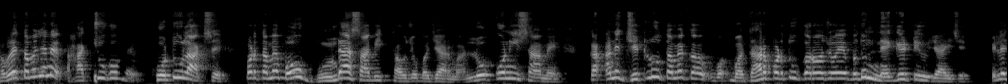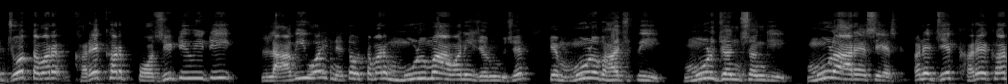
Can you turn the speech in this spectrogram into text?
હવે તમે છે ને સાચું કહું ને, ખોટું લાગશે. પણ તમે બહુ ભૂંડા સાબિત થાવ છો બજારમાં, લોકોની સામે. અને જેટલું તમે વધાર પડતું કરો છો એ બધું નેગેટિવ જાય છે. એટલે જો તમારે ખરેખર પોઝિટિવિટી લાવી હોય ને તો તમારે મૂળમાં આવવાની જરૂર છે કે મૂળ ભાજપી મૂળ જનસંઘી મૂળ આરએસએસ અને જે ખરેખર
